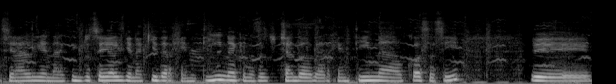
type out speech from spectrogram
si alguien aquí, incluso hay alguien aquí de Argentina que nos está escuchando de Argentina o cosas así, eh,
